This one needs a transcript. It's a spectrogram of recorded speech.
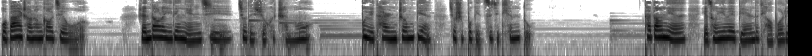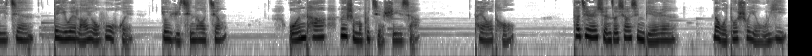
我爸常常告诫我，人到了一定年纪就得学会沉默，不与他人争辩，就是不给自己添堵。他当年也曾因为别人的挑拨离间，被一位老友误会，又与其闹僵。我问他为什么不解释一下，他摇头。他既然选择相信别人，那我多说也无益。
